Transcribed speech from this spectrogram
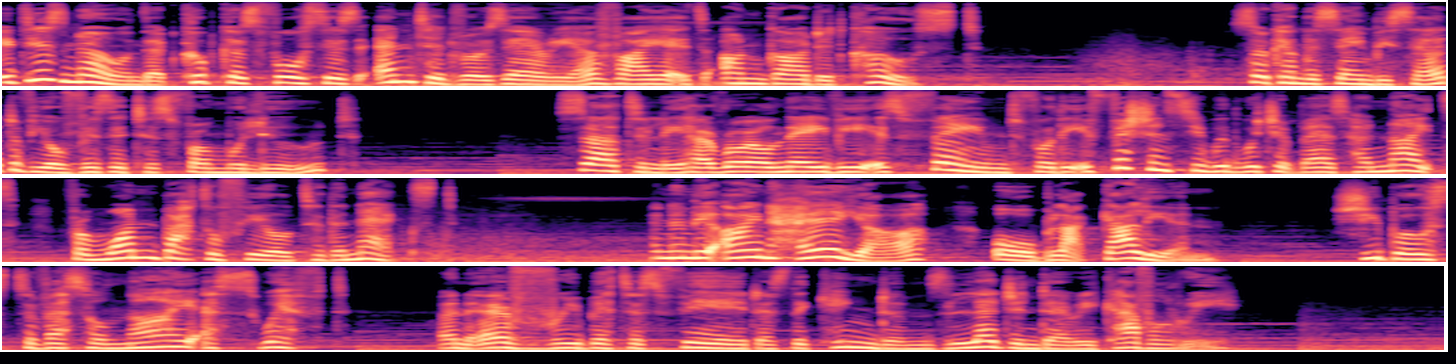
It is known that Kupka's forces entered Rosaria via its unguarded coast. So can the same be said of your visitors from Waloed? Certainly her royal navy is famed for the efficiency with which it bears her knights from one battlefield to the next. And in the Einherjar, or Black Galleon, she boasts a vessel nigh as swift and every bit as feared as the kingdom's legendary cavalry.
